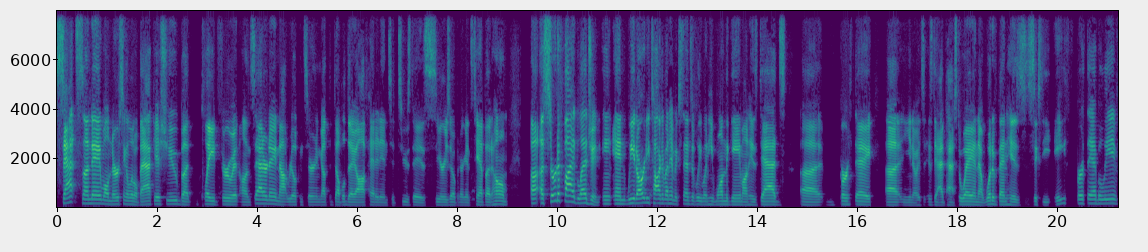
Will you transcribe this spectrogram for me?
Sat Sunday while nursing a little back issue, but played through it on Saturday. Not real concerned. Got the double day off, headed into Tuesday's series opener against Tampa at home. Uh, a certified legend, and, and we had already talked about him extensively when he won the game on his dad's uh, birthday. Uh, you know, his, his dad passed away, and that would have been his 68th birthday, I believe.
